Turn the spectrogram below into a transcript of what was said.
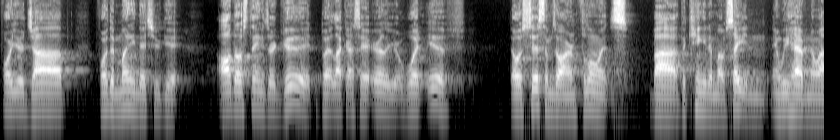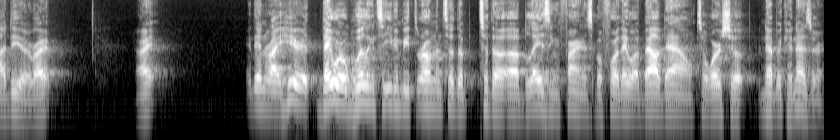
for your job, for the money that you get. All those things are good, but like I said earlier, what if those systems are influenced by the kingdom of Satan and we have no idea, right? All right. And then right here, they were willing to even be thrown into the to the uh, blazing furnace before they would bow down to worship Nebuchadnezzar.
